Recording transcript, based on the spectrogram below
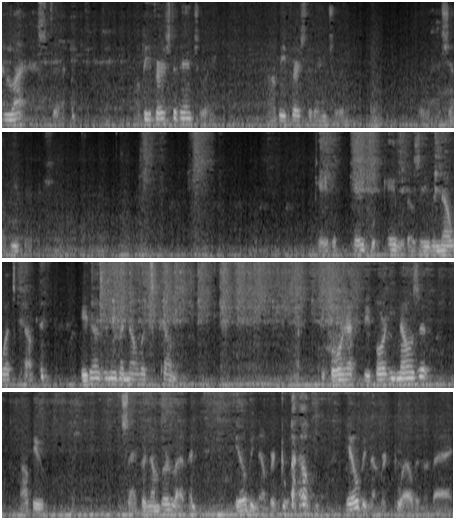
I'm last. Uh, I'll be first eventually. I'll be first eventually. The last shall be first. Cable, Cable, Cable doesn't even know what's coming. He doesn't even know what's coming. Before before he knows it, I'll be cypher number eleven. He'll be number twelve. He'll be number twelve in the back.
